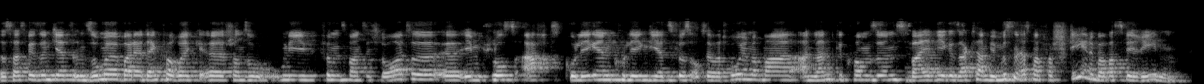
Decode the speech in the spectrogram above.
Das heißt, wir sind jetzt in Summe bei der Denkfabrik äh, schon so um die 25 Leute, äh, eben plus acht Kolleginnen und Kollegen, die jetzt fürs Observatorium nochmal an Land gekommen sind, weil wir gesagt haben, wir müssen erstmal verstehen, über was wir reden.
